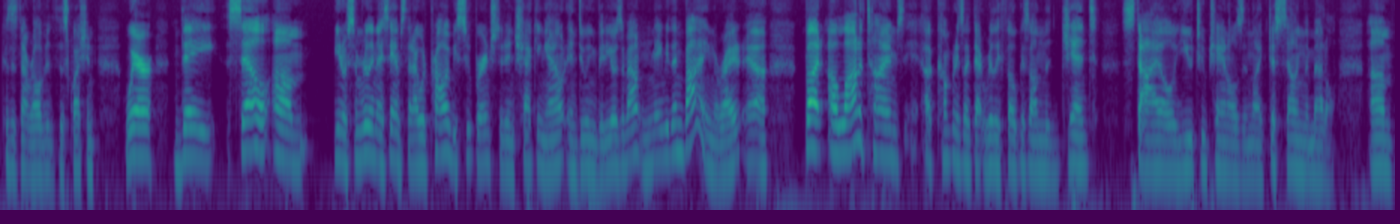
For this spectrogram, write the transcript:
because it's not relevant to this question, where they sell um, you know some really nice amps that I would probably be super interested in checking out and doing videos about, and maybe then buying, right? Uh, but a lot of times, uh, companies like that really focus on the djent style YouTube channels and like just selling the metal. Um,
